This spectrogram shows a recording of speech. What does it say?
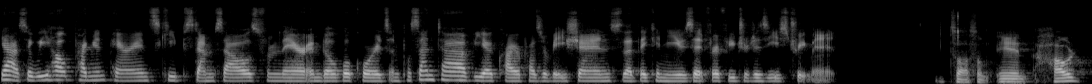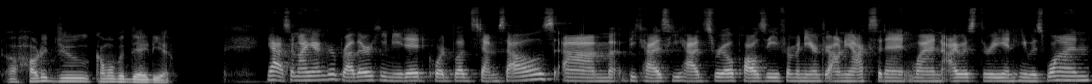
Yeah, so we help pregnant parents keep stem cells from their umbilical cords and placenta via cryopreservation, so that they can use it for future disease treatment. It's awesome. And how uh, how did you come up with the idea? Yeah, so my younger brother, he needed cord blood stem cells um, because he had cerebral palsy from a near drowning accident when I was three and he was one.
